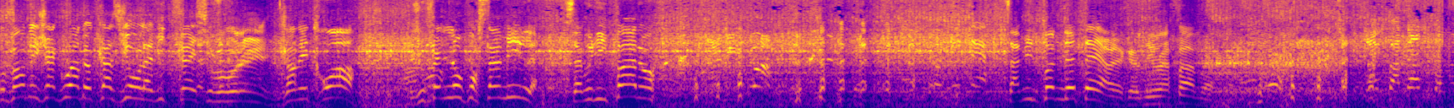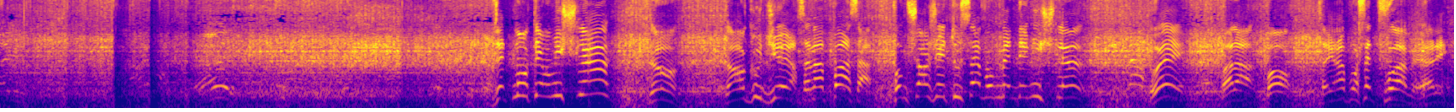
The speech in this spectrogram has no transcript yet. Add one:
on vend des Jaguars d'occasion là vite fait si vous voulez. J'en ai trois. Je vous fais le lot pour 5000. Ça vous dit pas non 5000 pommes de terre, comme dit ma femme. Vous êtes monté en Michelin Non, non, Goodyear, ça va pas ça. Faut me changer tout ça, faut me mettre des Michelin. Ouais, voilà, bon, ça ira pour cette fois, mais allez.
